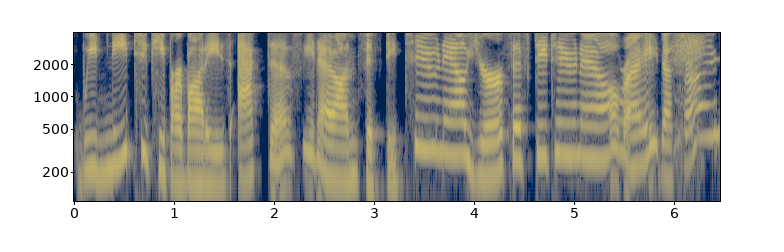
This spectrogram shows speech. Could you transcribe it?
We need to keep our bodies active. You know, I'm 52 now, you're 52 now, right? That's right.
